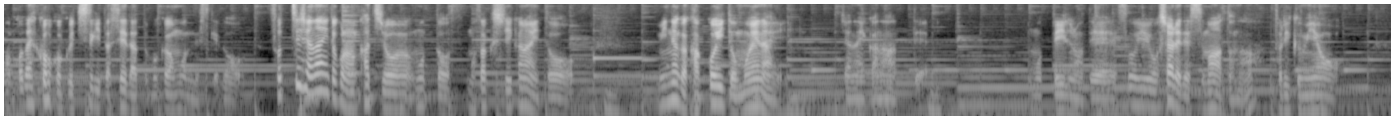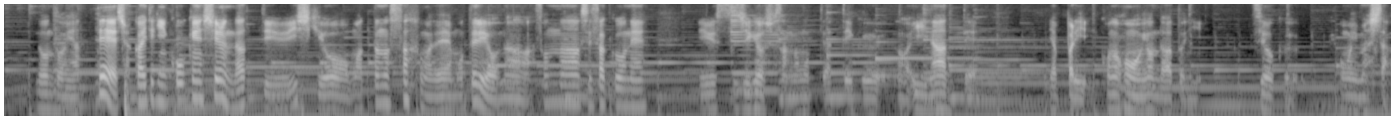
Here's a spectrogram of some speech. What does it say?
まあ、古代広告打ちすぎたせいだと僕は思うんですけど、そっちじゃないところの価値をもっと模索していかないと、みんながかっこいいと思えないんじゃないかなって思っているので、そういうおしゃれでスマートな取り組みをどんどんやって、社会的に貢献してるんだっていう意識を末端のスタッフまで持てるような、そんな施策をね、リユース事業者さんが持ってやっていくのがいいなって、やっぱりこの本を読んだ後に強く思いました。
